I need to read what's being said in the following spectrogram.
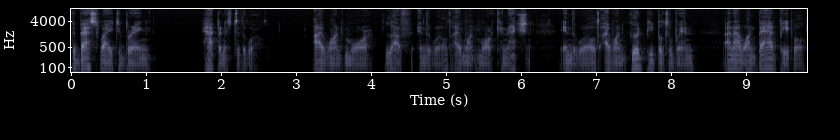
the best way to bring happiness to the world. I want more love in the world. I want more connection in the world. I want good people to win, and I want bad people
